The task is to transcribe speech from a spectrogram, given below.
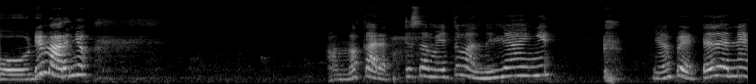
ഓടി മറിഞ്ഞു. അമ്മ കറക്റ്റ് സമയത്ത് വന്നില്ല എങ്കിൽ ഞാൻ പെട്ടത് തന്നെ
